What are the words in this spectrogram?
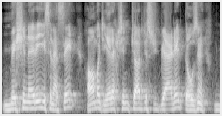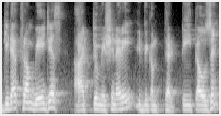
Machinery is an asset. How much erection charges should be added? 1000. Deduct from wages, add to machinery, it become 30,000.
